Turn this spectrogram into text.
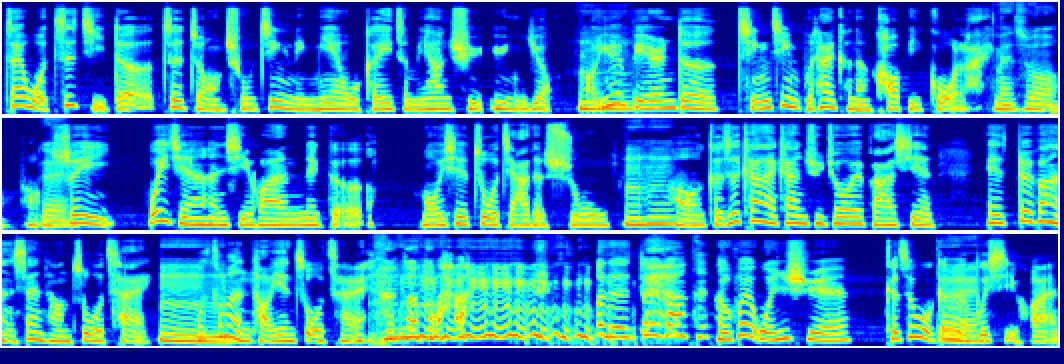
在我自己的这种处境里面，我可以怎么样去运用。因为别人的情境不太可能 copy 过来。没错，对，所以我以前很喜欢那个。某一些作家的书，嗯哼，好、哦，可是看来看去就会发现，诶，对方很擅长做菜，嗯，我根本很讨厌做菜，或者对方很会文学，可是我根本不喜欢。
